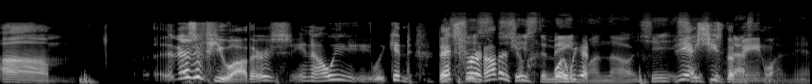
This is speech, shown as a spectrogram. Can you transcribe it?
Um, there's a few others. You know, we we could. That's for another. She's show. the main got, one, though. She yeah, she's, she's the, the main one. one.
